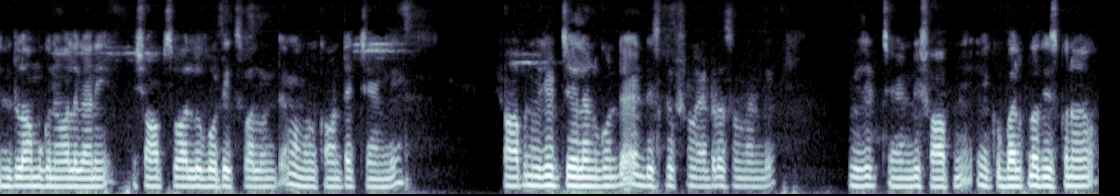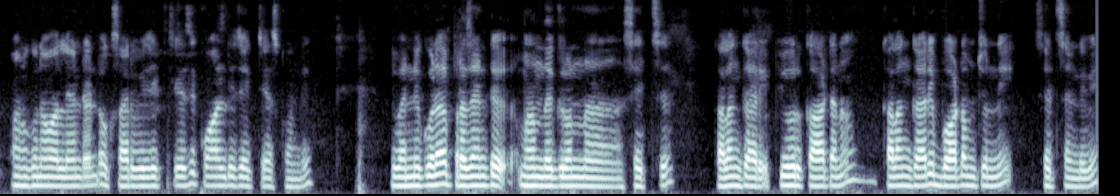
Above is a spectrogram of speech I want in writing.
ఇంట్లో అమ్ముకునే వాళ్ళు కానీ షాప్స్ వాళ్ళు బొటిక్స్ వాళ్ళు ఉంటే మమ్మల్ని కాంటాక్ట్ చేయండి. షాప్ని విజిట్ చేయాలనుకుంటే డిస్క్రిప్షన్లో అడ్రస్ ఉందండి. విజిట్ చేయండి షాప్ని. మీకు బల్క్లో తీసుకునే అనుకునే వాళ్ళు ఏంటంటే ఒకసారి విజిట్ చేసి క్వాలిటీ చెక్ చేసుకోండి. ఇవన్నీ కూడా ప్రజెంట్ మన దగ్గర ఉన్న sets kalamkari pure cotton kalamkari bottom chunni sets అండి ఇవి.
